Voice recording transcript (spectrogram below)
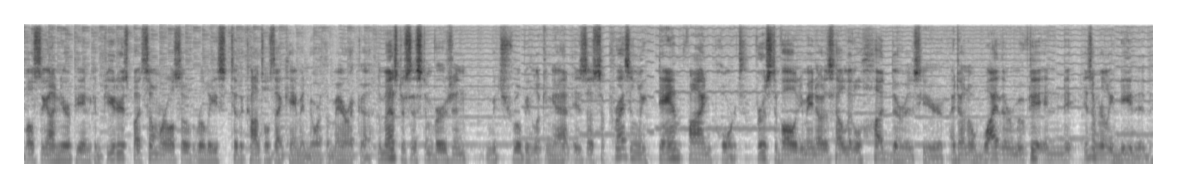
mostly on European computers, but some were also released to the consoles that came in North America. The Master System version which we'll be looking at, is a surprisingly damn fine port. First of all, you may notice how little HUD there is here. I don't know why they removed it, and it isn't really needed,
